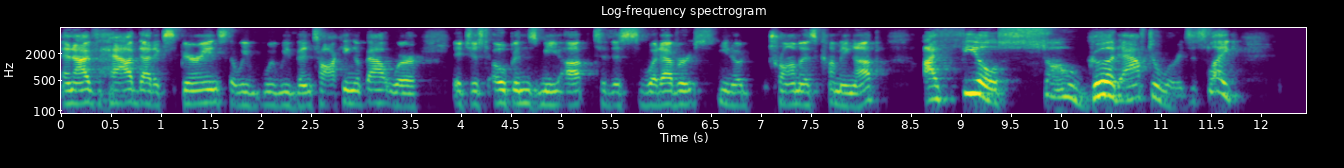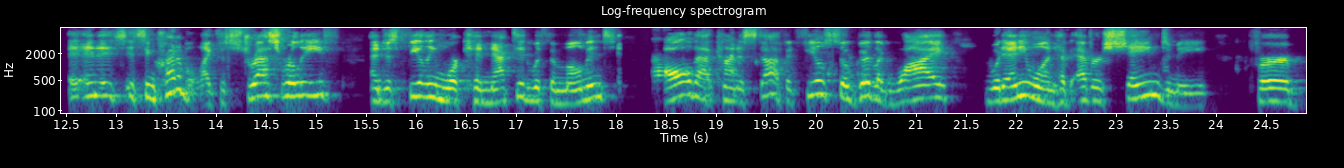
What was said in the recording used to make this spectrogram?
and I've had that experience that we've we- we've been talking about, where it just opens me up to this whatever you know trauma is coming up. I feel so good afterwards. It's like, and it's it's incredible, like the stress relief and just feeling more connected with the moment, all that kind of stuff. It feels so good. Like, why would anyone have ever shamed me for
